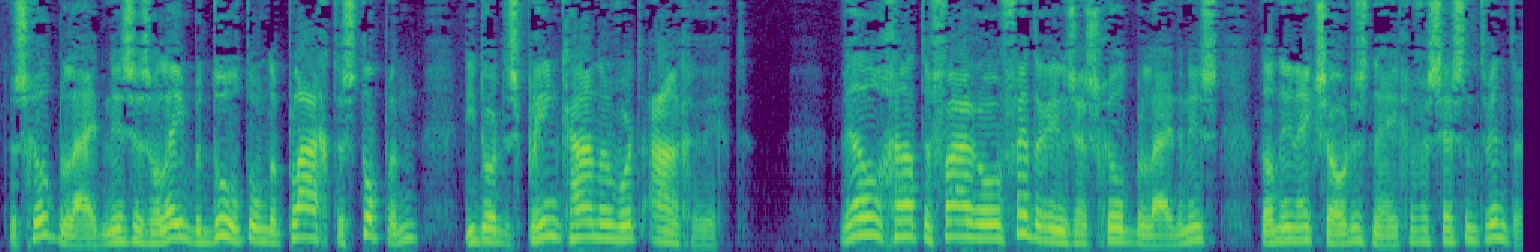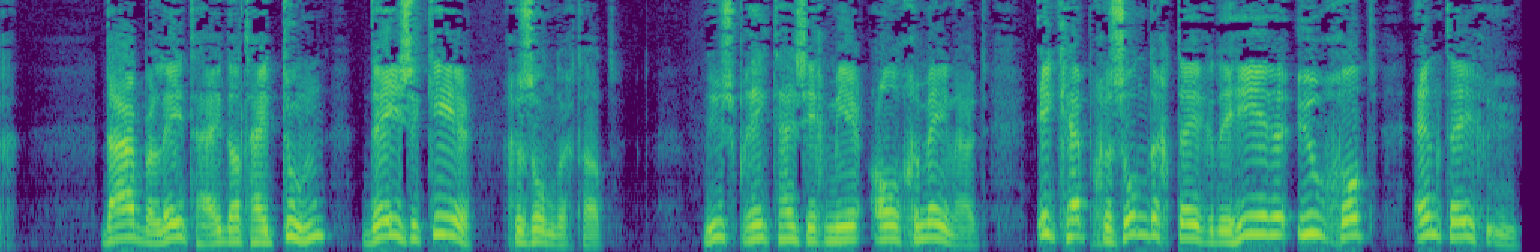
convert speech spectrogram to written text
De schuldbeleidenis is alleen bedoeld om de plaag te stoppen die door de sprinkhanen wordt aangericht. Wel gaat de farao verder in zijn schuldbeleidenis dan in Exodus 9 vers 26. Daar beleed hij dat hij toen deze keer gezondigd had. Nu spreekt hij zich meer algemeen uit. Ik heb gezondigd tegen de Heere, uw God, en tegen u.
